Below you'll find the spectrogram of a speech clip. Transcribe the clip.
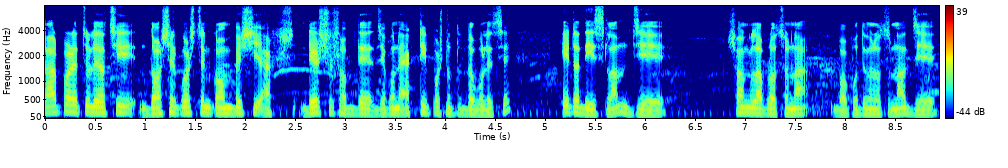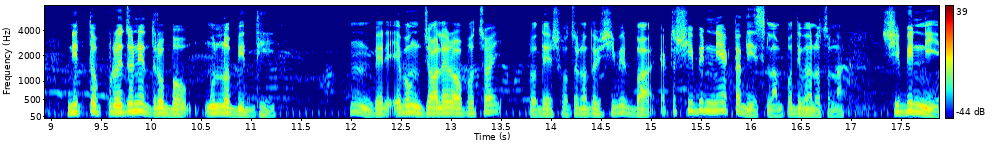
তারপরে চলে যাচ্ছি, দশের কোশ্চেন কম বেশি এক দেড়শো শব্দে যে কোনো একটি প্রশ্ন উত্তর দাও বলেছে। এটা দিয়েছিলাম যে সংলাপ রচনা বা প্রতিমা রচনা যে নিত্য প্রয়োজনীয় দ্রব্য মূল্য বৃদ্ধি, হুম এবং জলের অপচয় রোদে সচেতনতা শিবির বা একটা শিবির নিয়ে একটা দিয়েছিলাম প্রতিমা রচনা। শিবির নিয়ে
